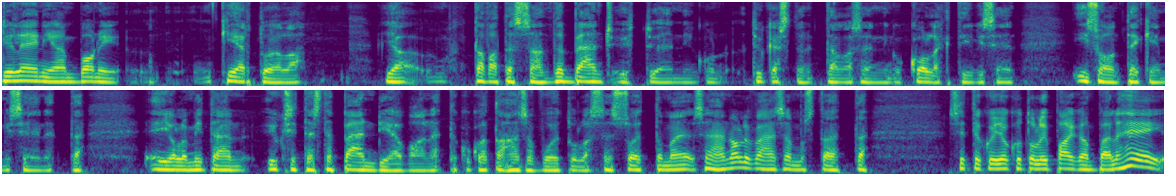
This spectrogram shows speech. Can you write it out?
Delaney and Bonnie kiertueella ja tavatessaan The band yhtyeen niin kuin tykästynyt tällaiseen niin kuin kollektiiviseen isoon tekemiseen, että ei ole mitään yksittäistä bändiä, vaan että kuka tahansa voi tulla sen soittamaan. Ja sehän oli vähän semmoista, että sitten kun joku tuli paikan päälle, hei,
